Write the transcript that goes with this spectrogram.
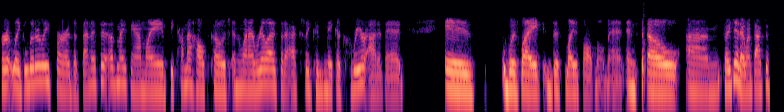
for like literally for the benefit of my family, become a health coach. And when I realized that I actually could make a career out of it, is was like this light bulb moment. And so, um, so I did, I went back to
